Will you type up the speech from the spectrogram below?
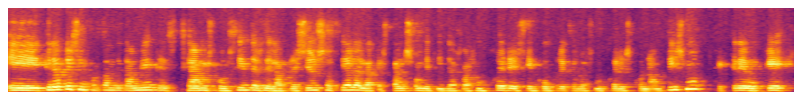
Eh, creo que es importante también que seamos conscientes de la presión social a la que están sometidas las mujeres y en concreto las mujeres con autismo, que creo que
